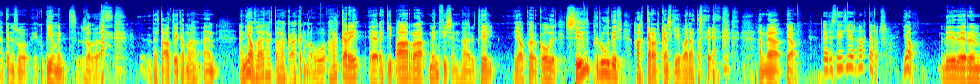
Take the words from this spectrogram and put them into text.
þetta er eins og einhver bíómynd, svo, þetta aðvik hérna, en, en já það er hægt að hakka akkarna og hakkari er ekki bara minnfísin, það eru til jákvæður og góðir síðprúðir hakkarar kannski var þetta að segja. Þannig að, já. Eru þið hér hakkarar? Já, við erum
